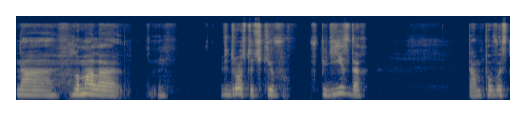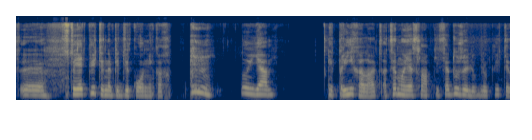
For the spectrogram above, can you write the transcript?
наламала відросточків в під'їздах. Там повис... е, стоять квіти на підвіконниках. ну і я, як приїхала, а це моя слабкість. Я дуже люблю квіти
